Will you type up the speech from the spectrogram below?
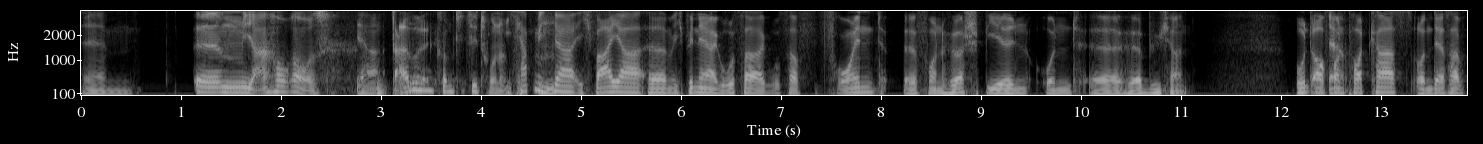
Ähm, ähm, ja, hau raus. Ja, Und dann also, kommt die Zitrone. Ich habe mich mhm. ja, ich war ja, äh, ich bin ja großer, großer Freund äh, von Hörspielen und äh, Hörbüchern. Und auch von ja. Podcasts und deshalb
